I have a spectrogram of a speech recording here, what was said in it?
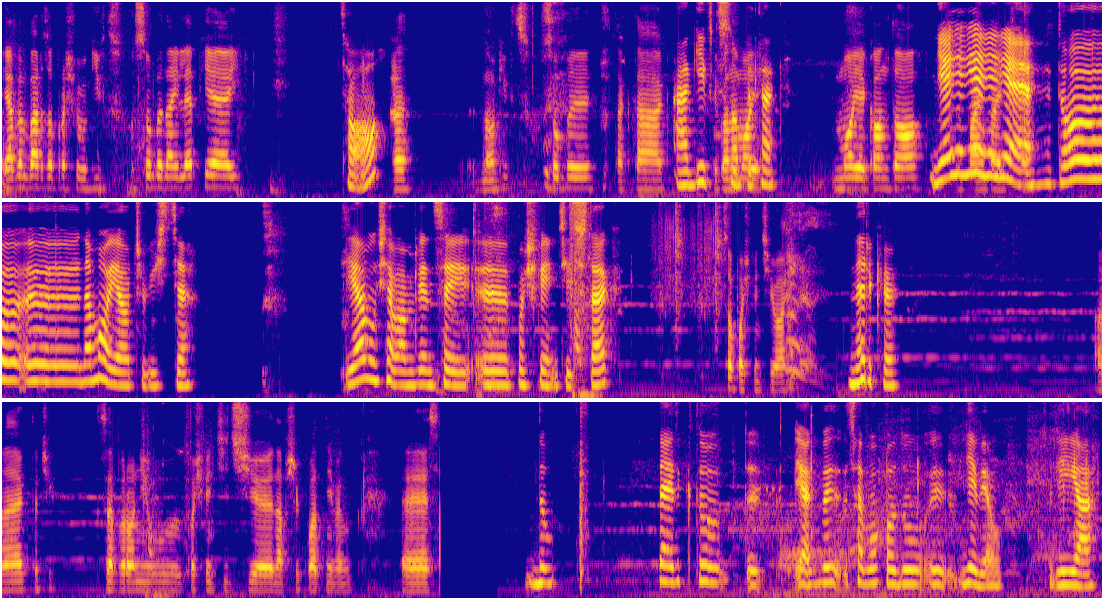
Ja bym bardzo prosił o gift suby najlepiej. Co? Ale, no, gift suby, tak, tak. A, gift Tylko na moje- tak. Moje konto. Nie, nie, nie, nie, nie. To yy, na moje oczywiście. Ja musiałam więcej yy, poświęcić, tak? Co poświęciłaś? Nerkę. Ale kto ci zabronił poświęcić e, na przykład, nie wiem, e, No, ten, kto y, jakby samochodu y, nie miał, czyli ja.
